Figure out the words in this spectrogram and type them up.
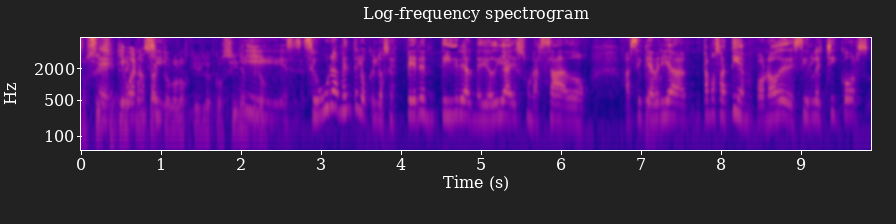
No sé Sí, si tenés bueno, contacto con los que lo cocinen, pero Y seguramente lo que los espera en Tigre al mediodía es un asado. Así que Claro. habría, estamos a tiempo, ¿no? De decirles, chicos,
